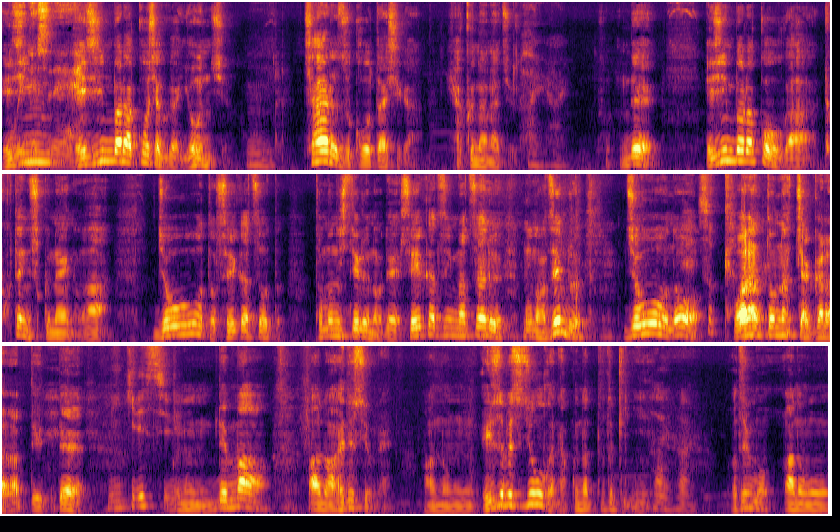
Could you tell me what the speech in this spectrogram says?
エジ多いですね。ンエジンバラ公爵が40うん。チャールズ皇太子が170はいはい。でエジンバラ公が極端に少ないのは女王と生活をと共にしているので生活にまつわるものが全部女王のワラントになっちゃうからだって言って、人気ですしね、うん、でまああのあれですよね。あのエリザベス女王が亡くなった時にはいはい。私もあの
